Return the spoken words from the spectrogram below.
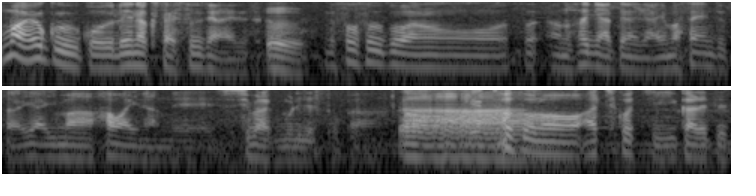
まあよくこう連絡したりするじゃないですか。うん。でそうするとあのあの最近会ってないんで会いませんって言ったらいや今ハワイなんでしばらく無理ですとか。結構そのあっちこっち行かれてて、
